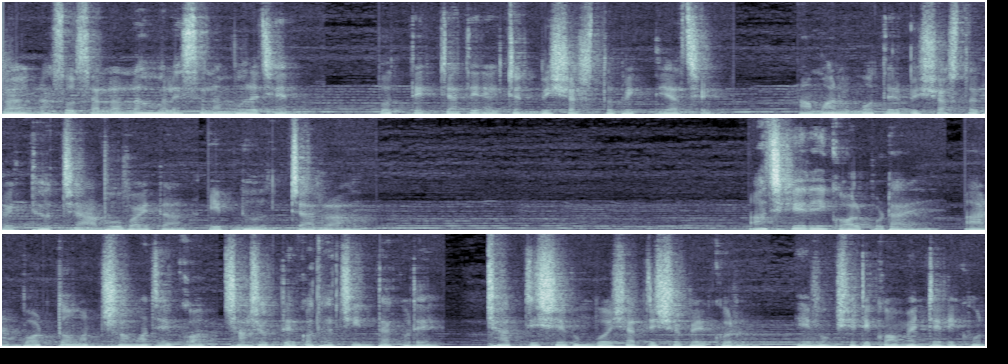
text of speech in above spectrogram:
স্বয়ং রাসুল সাল্লাহ আলাইসাল্লাম বলেছেন, প্রত্যেক জাতির একজন বিশ্বস্ত ব্যক্তি আছে। আমার মতের বিশ্বস্ত ব্যক্তি হচ্ছে আবু বাইদা ইবনুল জার্রাহ। আজকের এই গল্পটায় আর বর্তমান সমাজের ক- শাসকদের কথা চিন্তা করে সাদৃশ্য এবং বৈসাদৃশ্য বের করুন এবং সেটি কমেন্টে লিখুন।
